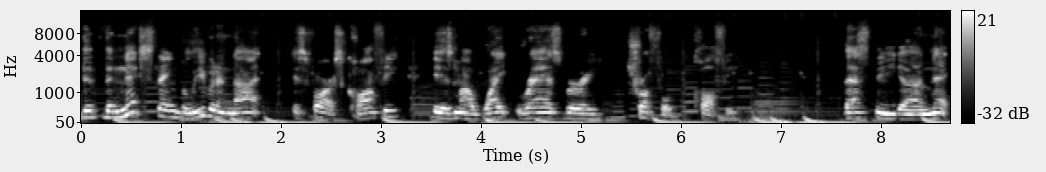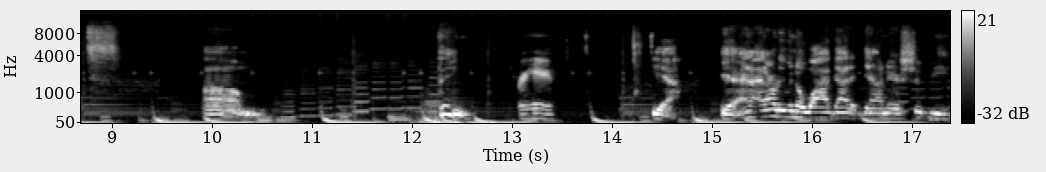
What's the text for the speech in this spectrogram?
The, the next thing, believe it or not, as far as coffee, is my white raspberry truffle coffee. That's the uh, next um, thing. Right here. Yeah, yeah, and I don't even know why I got it down there. It should be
